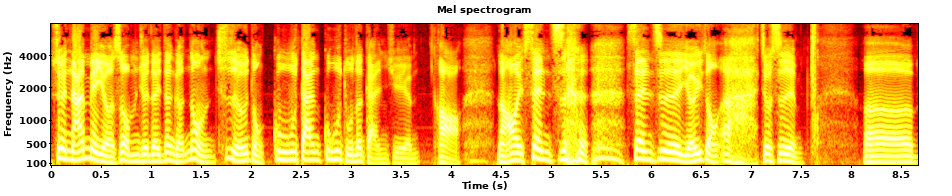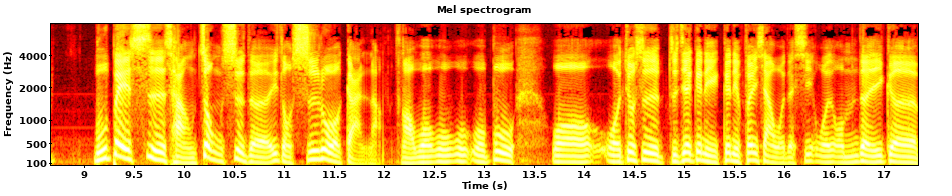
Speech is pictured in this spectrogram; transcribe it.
所以难免有时候我们觉得那个那种是有一种孤单孤独的感觉啊，然后甚至甚至有一种啊，就是呃不被市场重视的一种失落感了啊，我我我我不我我就是直接跟你跟你分享我的心，我我们的一个。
